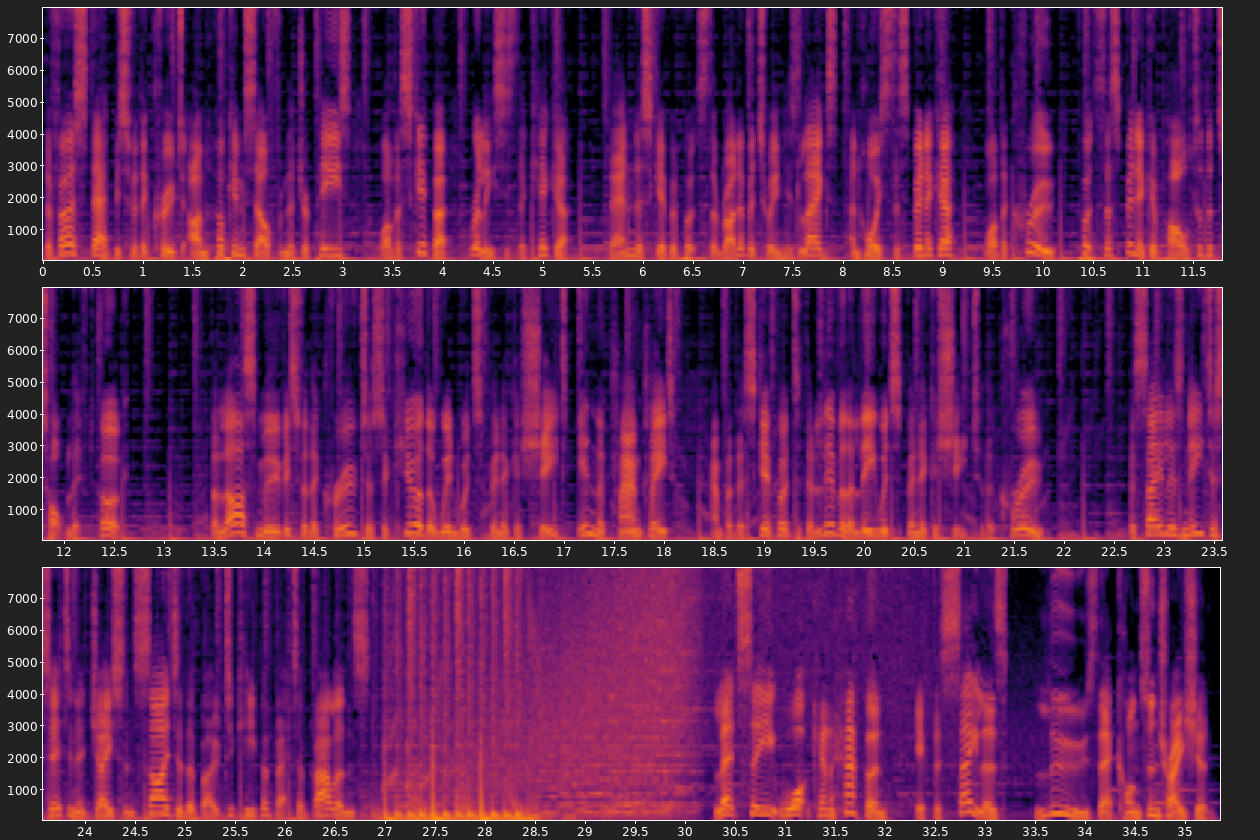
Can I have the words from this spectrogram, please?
The first step is for the crew to unhook himself from the trapeze while the skipper releases the kicker. Then the skipper puts the rudder between his legs and hoists the spinnaker, while the crew puts the spinnaker pole to the top lift hook. The last move is for the crew to secure the windward spinnaker sheet in the clam cleat and for the skipper to deliver the leeward spinnaker sheet to the crew. The sailors need to sit in adjacent sides of the boat to keep a better balance. Let's see what can happen if the sailors lose their concentration.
